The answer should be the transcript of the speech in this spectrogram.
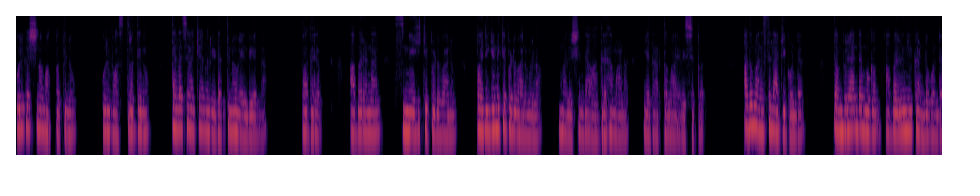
ഒരു കഷ്ണം അപ്പത്തിനോ ഒരു വസ്ത്രത്തിനോ തലചായ്ക്കാൻ ഒരിടത്തിനോ വേണ്ടിയല്ല. പകരം അപരനാൽ സ്നേഹിക്കപ്പെടുവാനും പരിഗണിക്കപ്പെടുവാനുമുള്ള മനുഷ്യന്റെ ആഗ്രഹമാണ് യഥാർത്ഥമായ വിശപ്പ്. അത് മനസ്സിലാക്കിക്കൊണ്ട് തമ്പുരാന്റെ മുഖം അപരനിൽ കണ്ടുകൊണ്ട്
